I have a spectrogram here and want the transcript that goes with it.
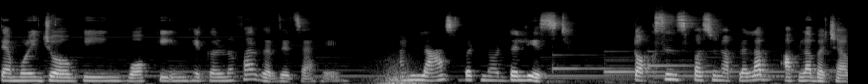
त्यामुळे जॉगिंग वॉकिंग हे करणं फार गरजेचं आहे. आणि last but not the least टॉक्सिन्सपासून आपल्याला आपला बचाव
